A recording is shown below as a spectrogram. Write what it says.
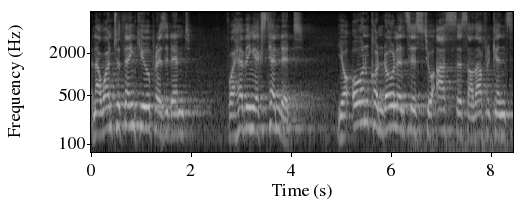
And I want to thank you, President, for having extended your own condolences to us as South Africans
